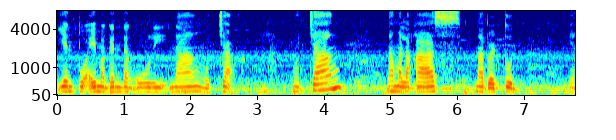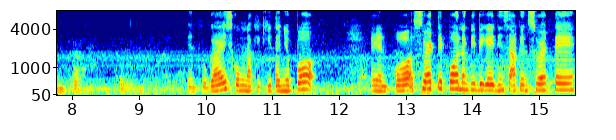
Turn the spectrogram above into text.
Yan po ay magandang uri ng mutya. Mutyang na malakas na bertud. Yan po. Yan po guys, kung nakikita nyo po. Ayan po, swerte po, nagbibigay din sa akin swerte.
